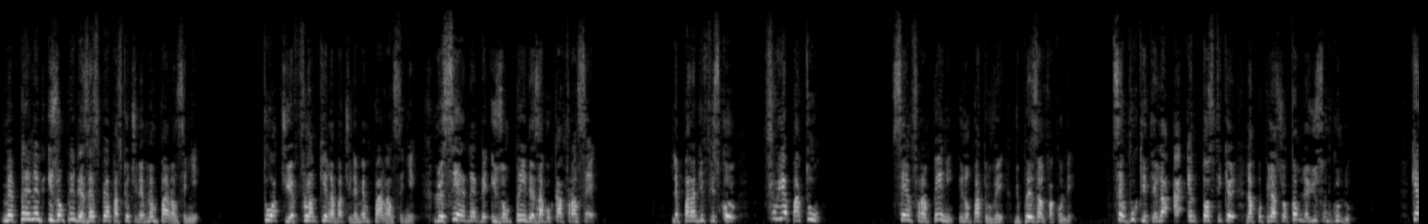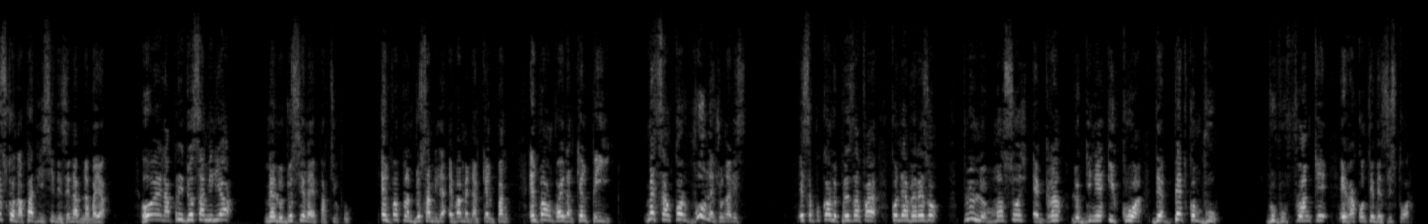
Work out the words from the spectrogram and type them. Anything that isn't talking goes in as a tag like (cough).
Mais prenez, ils ont pris des experts parce que tu n'es même pas renseigné. Toi, tu es flanqué là-bas, tu n'es même pas renseigné. Le CNRD, ils ont pris des avocats français. Les paradis fiscaux fouillés partout. C'est un franc penny, ils n'ont pas trouvé, du président Alpha. C'est vous qui étiez là à intoxiquer la population comme les Youssouf Goundou. Qu'est-ce qu'on n'a pas dit ici des Zenab Nabaya? Oh, elle a pris 200 milliards. Mais le dossier là est parti où? Elle va prendre 200 milliards, elle va mettre dans quelle banque? Elle va envoyer dans quel pays? Mais c'est encore vous les journalistes et c'est pourquoi le président Condé avait raison. Plus le mensonge est grand, le Guinéen y croit. Des bêtes comme vous, vous vous flanquez et racontez des histoires.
